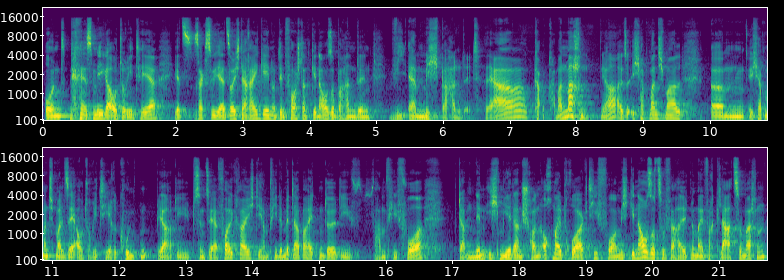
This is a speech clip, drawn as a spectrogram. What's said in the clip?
und er ist mega autoritär. Jetzt sagst du ja, jetzt soll ich da reingehen und den Vorstand genauso behandeln, wie er mich behandelt. Ja, kann, kann man machen. Ja, also ich habe manchmal, ähm, ich habe manchmal sehr autoritäre Kunden. Ja, die sind sehr erfolgreich, die haben viele Mitarbeitende, die haben viel vor dann nehme ich mir dann schon auch mal proaktiv vor, mich genauso zu verhalten, um einfach klar zu machen,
